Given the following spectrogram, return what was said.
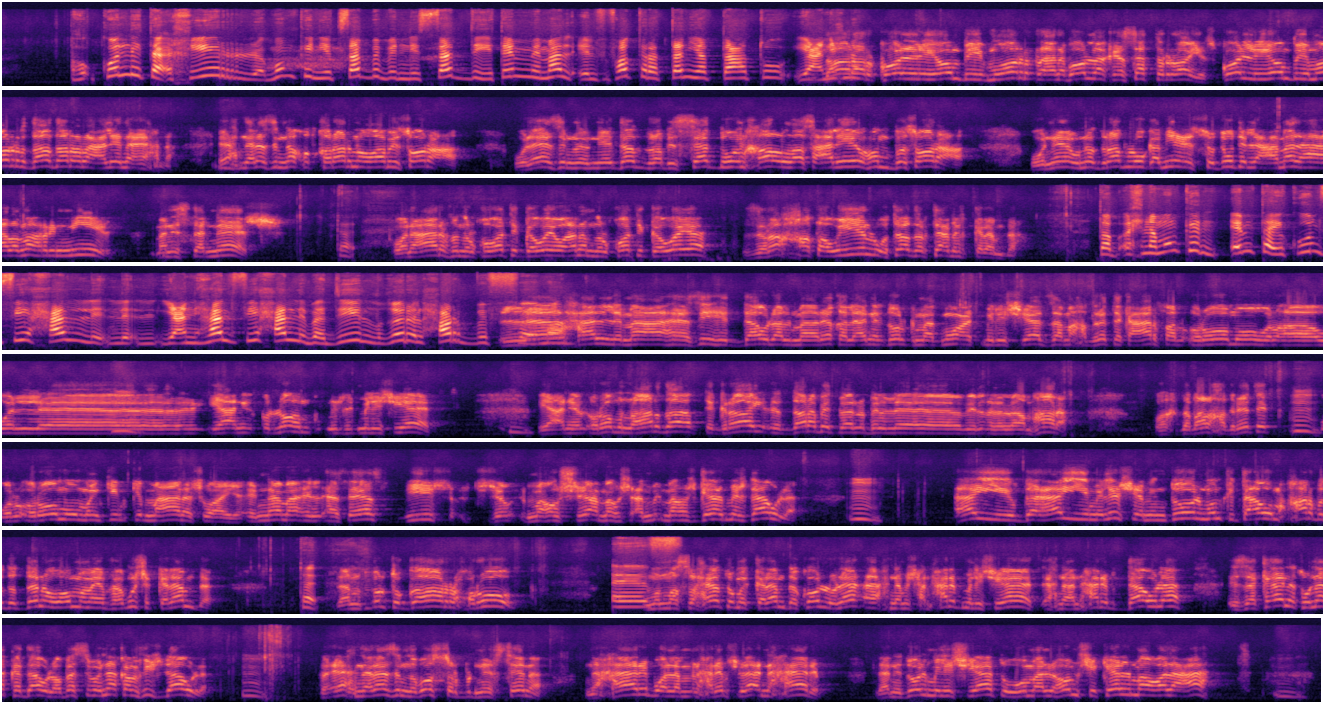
كل تأخير ممكن يتسبب إن السد يتم ملء الفترة الثانية بتاعته. يعني ضرر إحنا كل يوم بيمر أنا بقول لك يا سياده الريس كل يوم بيمر ده ضرر علينا إحنا. إحنا لازم ناخد قرارنا وبسرعه ولازم نضرب السد ونخلص عليهم بسرعة ون- ونضرب له جميع السدود اللي عملها على نهر النيل. ما نستناش. طيب. وأنا عارف إن القوات الجوية وأنا من القوات الجوية ذراعها طويل وتقدر تعمل الكلام ده. طب إحنا ممكن إمتى يكون في حل يعني هل في حل بديل غير الحرب في لا مو- حل مع هذه الدولة المارقة لأن دول مجموعة ميليشيات زي ما حضرتك عارفة الأورومو وال, وال... يعني كلهم ميليشيات. يعني الأورومو النهاردة تجراي اتضربت بال... بال... بالأمهرة. واخد بال حضرتك؟ مم. والأورومو ممكن يمكن معانا شوية. إنما الأساس دي. ما هوش ما هوش ما هوش مش دولة. ده أي ميليشيا من دول ممكن تقوم حرب ضدنا وهم ما يفهموش الكلام ده. طيب. لأن دول تجار حروب. آه، ومن مصلحتهم الكلام ده كله. لا إحنا مش هنحارب ميليشيات. إحنا هنحارب دولة. إذا كانت هناك دولة بس هناك ما فيش دولة. مم. فإحنا لازم نبص بنفسنا. نحارب ولا ما نحاربش؟ لا نحارب. لأن دول ميليشيات وما لهمش كلمة ولا عهد.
